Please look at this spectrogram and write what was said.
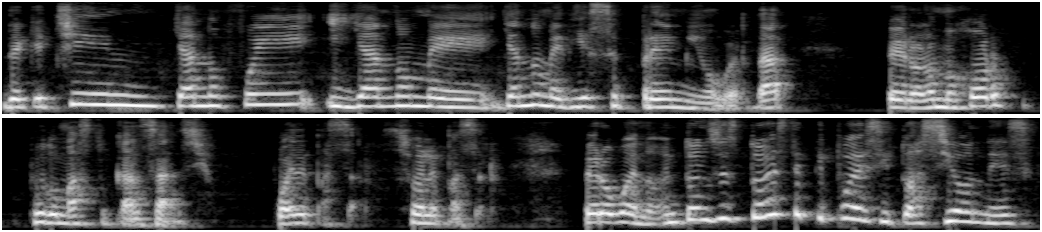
de que, chin, ya no fui y ya no me, ya no me di ese premio, ¿verdad? Pero a lo mejor pudo más tu cansancio. Puede pasar, suele pasar. Pero bueno, entonces todo este tipo de situaciones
